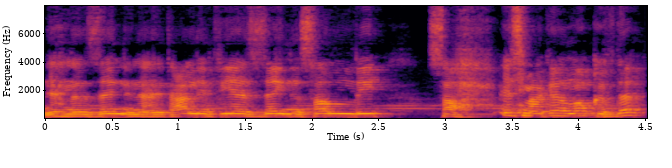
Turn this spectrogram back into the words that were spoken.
إن إحنا إزاي هنتعلم فيها إزاي نصلي صح. اسمع كده الموقف ده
